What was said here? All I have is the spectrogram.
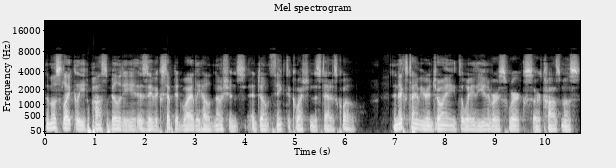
The most likely possibility is they've accepted widely held notions and don't think to question the status quo. The next time you're enjoying the way the universe works or cosmos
